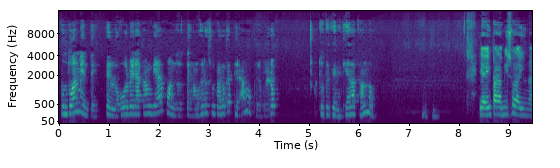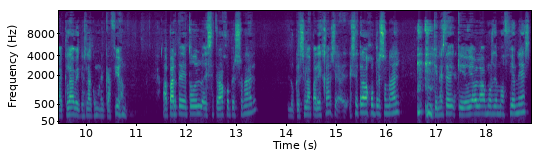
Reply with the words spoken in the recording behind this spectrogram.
puntualmente, pero luego volverá a cambiar cuando tengamos el resultado que esperamos. Pero claro, tú te tienes que ir adaptando. Y ahí para mí solo hay una clave, que es la comunicación. Aparte de todo ese trabajo personal, lo que es la pareja, ese trabajo personal que, en este, que hoy hablábamos de emociones,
